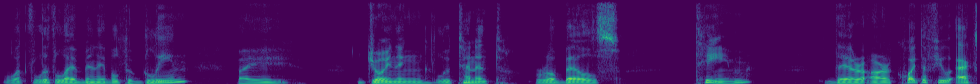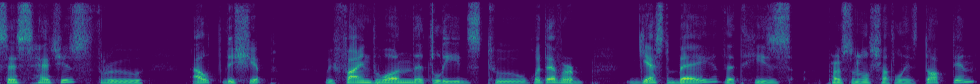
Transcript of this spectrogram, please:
what little I've been able to glean by joining Lieutenant Robel's team, there are quite a few access hatches throughout the ship. We find one that leads to whatever guest bay that his personal shuttle is docked in.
